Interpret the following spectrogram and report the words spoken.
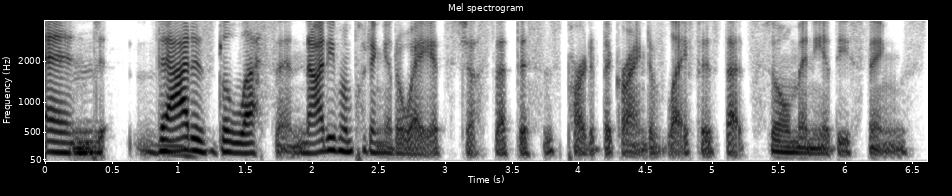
and mm-hmm. that is the lesson not even putting it away it's just that this is part of the grind of life is that so many of these things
